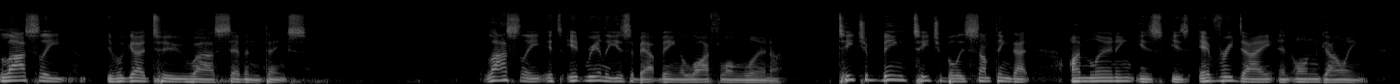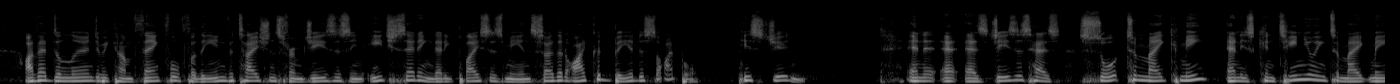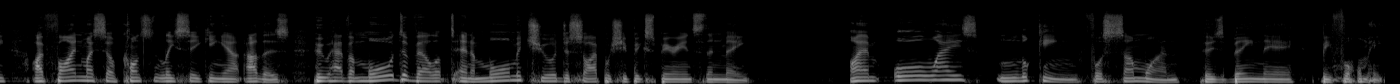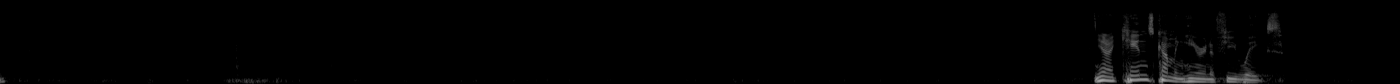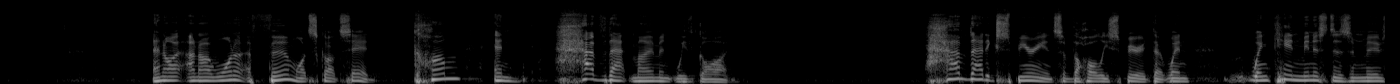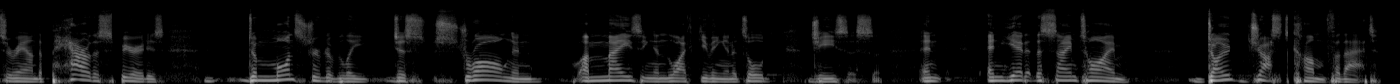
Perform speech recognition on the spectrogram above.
lastly, if we go to uh, seven, thanks. Lastly, it's, it really is about being a lifelong learner. Teacher, being teachable is something that I'm learning is, is every day and ongoing. I've had to learn to become thankful for the invitations from Jesus in each setting that He places me in so that I could be a disciple, His student. And as Jesus has sought to make me and is continuing to make me, I find myself constantly seeking out others who have a more developed and a more mature discipleship experience than me. I am always looking for someone who's been there before me. You know, Ken's coming here in a few weeks. And I, and I want to affirm what Scott said. Come and have that moment with God. Have that experience of the Holy Spirit that when, when Ken ministers and moves around, the power of the Spirit is demonstrably just strong and amazing and life giving, and it's all Jesus. And, and yet at the same time, don't just come for that.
